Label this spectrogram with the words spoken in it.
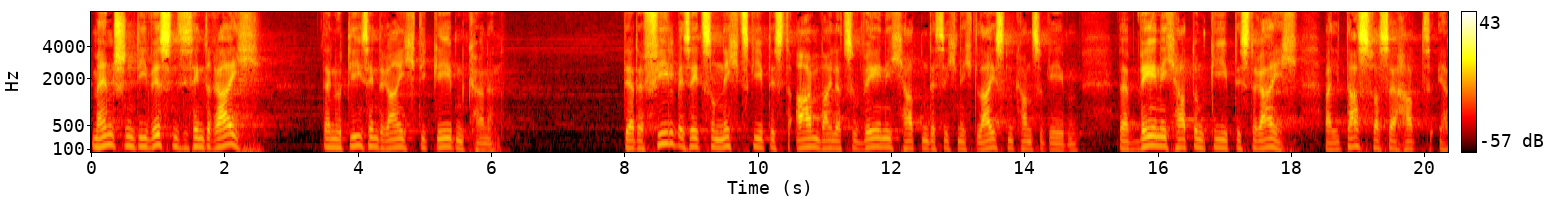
Menschen, die wissen, sie sind reich, denn nur die sind reich, die geben können. Der, der viel besitzt und nichts gibt, ist arm, weil er zu wenig hat und es sich nicht leisten kann zu geben. Wer wenig hat und gibt, ist reich, weil das, was er hat, er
